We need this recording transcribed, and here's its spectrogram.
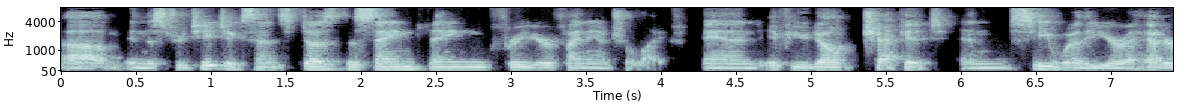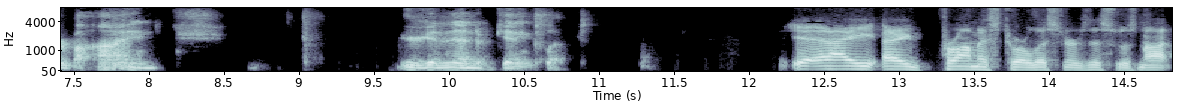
um, in the strategic sense does the same thing for your financial life. And if you don't check it and see whether you're ahead or behind you're going to end up getting clipped. Yeah I, I promised to our listeners this was not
